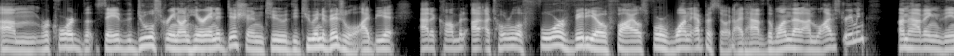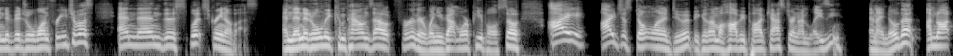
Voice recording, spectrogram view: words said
um record the say the dual screen on here in addition to the two individual, I'd be at, at a a, a total of 4 video files for one episode. I'd have the one that I'm live streaming, I'm having the individual one for each of us and then the split screen of us. And then it only compounds out further when you got more people. So I I just don't want to do it because I'm a hobby podcaster and I'm lazy. And I know that. I'm not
